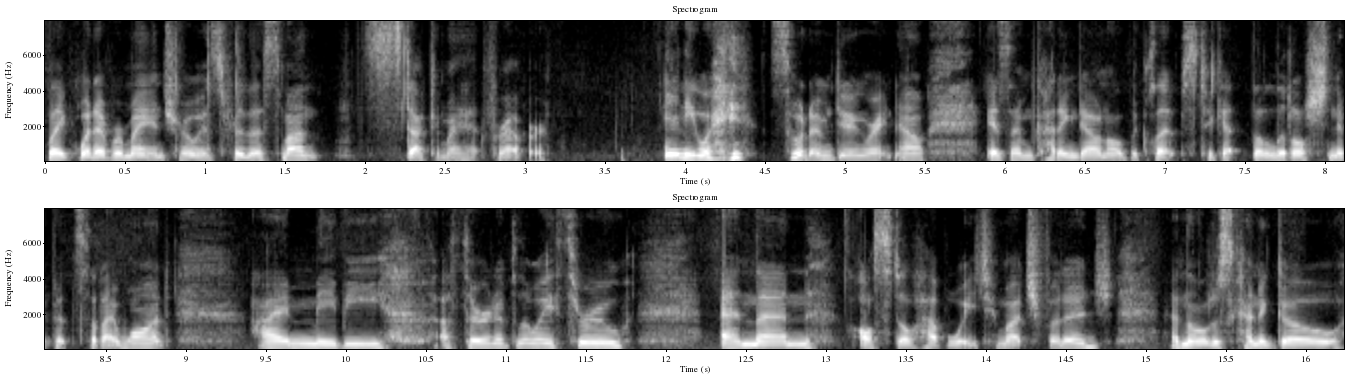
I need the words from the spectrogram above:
like whatever my intro is for this month stuck in my head forever. Anyway, so what I'm doing right now is I'm cutting down all the clips to get the little snippets that I want. I'm maybe a third of the way through and then I'll still have way too much footage and then I'll just kind of go,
